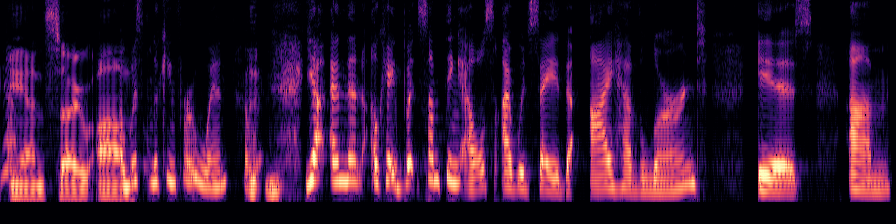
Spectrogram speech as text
Yeah. And so, I um, was looking for a win. A win. yeah. And then, okay, but something else I would say that I have learned is um,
